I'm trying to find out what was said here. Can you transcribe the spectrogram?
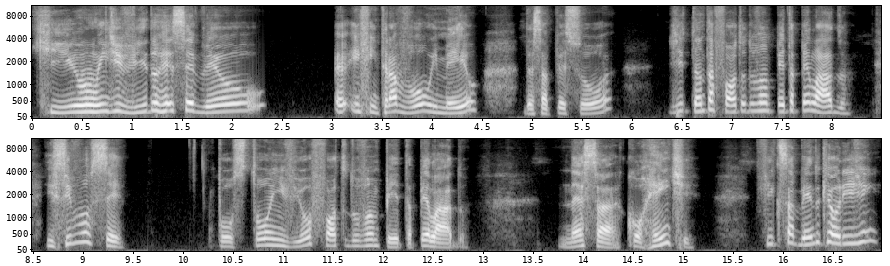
que o indivíduo recebeu, enfim, travou o e-mail dessa pessoa de tanta foto do Vampeta pelado. E se você postou, enviou foto do Vampeta pelado nessa corrente, fique sabendo que a origem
